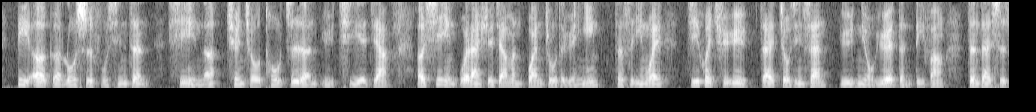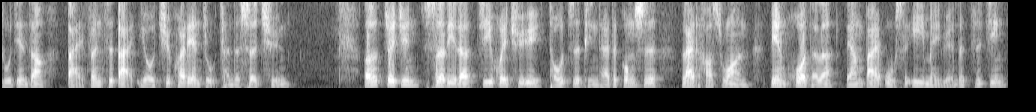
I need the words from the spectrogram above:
“第二个罗斯福新政”，吸引了全球投资人与企业家。而吸引未来学家们关注的原因，则是因为机会区域在旧金山与纽约等地方正在试图建造。百分之百由区块链组成的社群，而最近设立了机会区域投资平台的公司 Lighthouse One 便获得了两百五十亿美元的资金。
